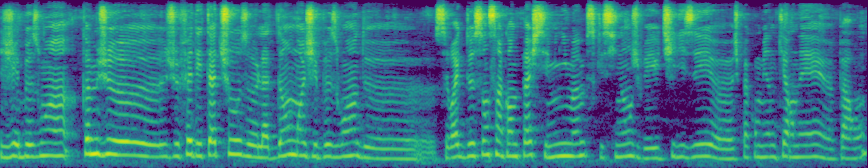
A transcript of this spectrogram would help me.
j'ai besoin, comme je, je, fais des tas de choses là-dedans, moi j'ai besoin de. C'est vrai que 250 pages c'est minimum, parce que sinon je vais utiliser euh, je sais pas combien de carnets euh, par an.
